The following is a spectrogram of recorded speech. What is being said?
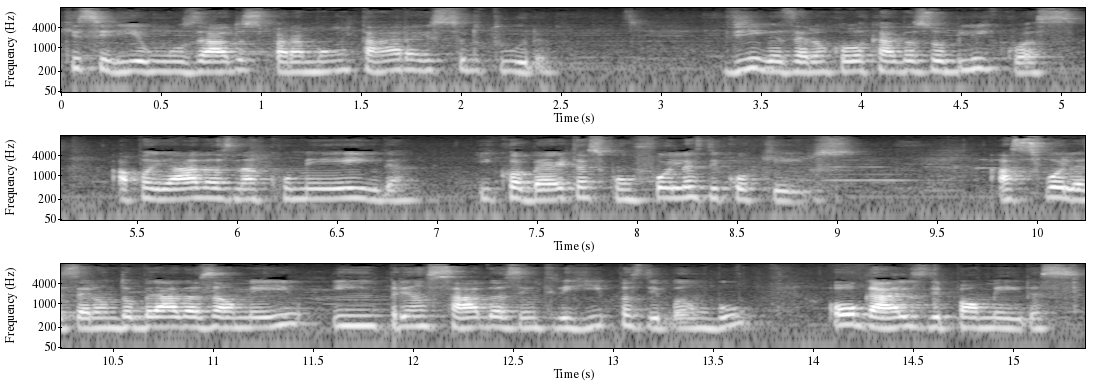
que seriam usados para montar a estrutura. Vigas eram colocadas oblíquas, apoiadas na cumeeira e cobertas com folhas de coqueiros. As folhas eram dobradas ao meio e imprensadas entre ripas de bambu ou galhos de palmeiras,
